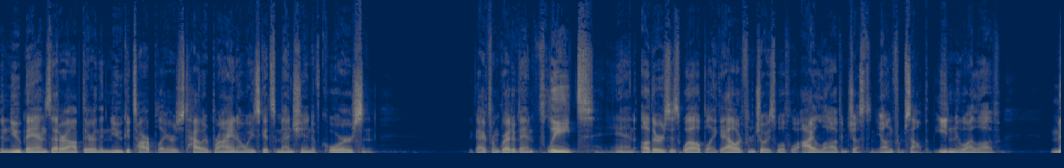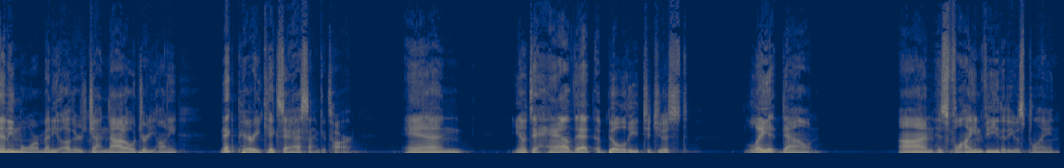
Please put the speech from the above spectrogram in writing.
the new bands that are out there and the new guitar players. Tyler Bryant always gets mentioned, of course, and the guy from Greta Van Fleet and others as well. Blake Allard from Joyous Wolf, who I love, and Justin Young from South of Eden, who I love. Many more, many others. John Notto, Dirty Honey. Nick Perri kicks ass on guitar. And, you know, to have that ability to just lay it down on his flying V that he was playing,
